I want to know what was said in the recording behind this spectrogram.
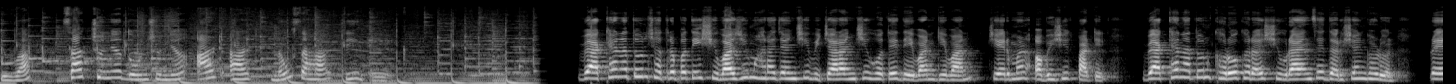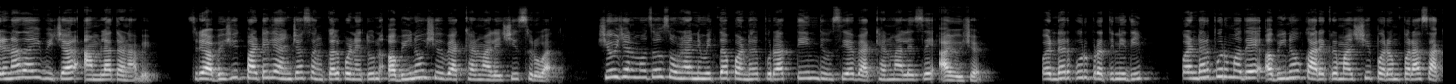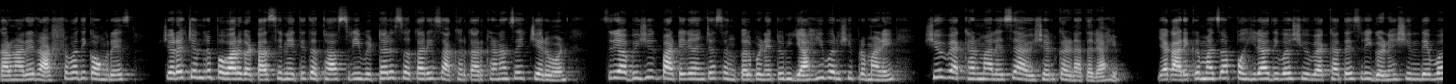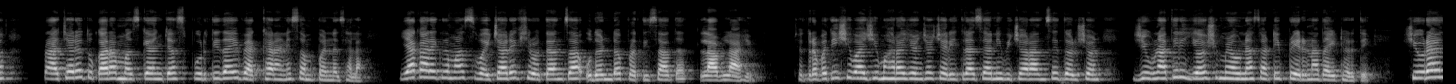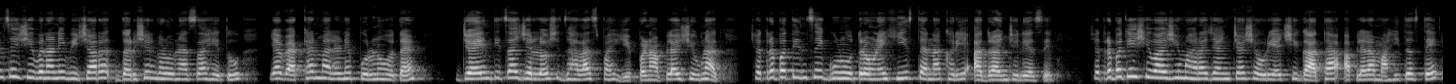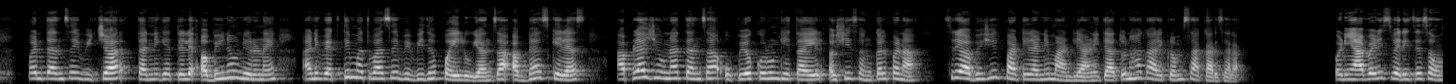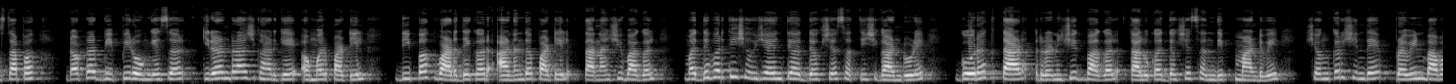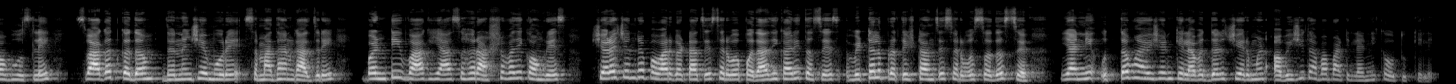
किंवा सात शून्य दोन शून्य आठ आठ नऊ सहा तीन एक. व्याख्यानातून छत्रपती शिवाजी महाराजांची विचारांची होते देवाणघेवाण चेअरमन अभिजित पाटील. व्याख्यानातून खरोखरच शिवरायांचे दर्शन घडून प्रेरणादायी विचार अंमलात आणावे. श्री अभिजित पाटील यांच्या संकल्पनेतून अभिनव शिव व्याख्यानमालेची सुरुवात. शिवजन्मोत्सव सोहळ्यानिमित्त पंढरपुरात तीन दिवसीय व्याख्यानमालेचे आयोजन. पंढरपूर प्रतिनिधी पंढरपूरमध्ये अभिनव कार्यक्रमाची परंपरा साकारणारे राष्ट्रवादी काँग्रेस शरदचंद्र पवार गटाचे नेते तथा श्री विठ्ठल सहकारी साखर कारखानाचे चेअरमन श्री अभिजित पाटील यांच्या संकल्पनेतून याही वर्षीप्रमाणे शिवव्याख्यानमालेचे आयोजन करण्यात आले आहे. या कार्यक्रमाचा पहिला दिवस शिवव्याख्याते श्री गणेश शिंदे व प्राचार्य तुकाराम मस्के यांच्या स्फूर्तिदायी व्याख्यानाने संपन्न झाला. या कार्यक्रमास वैचारिक श्रोत्यांचा उदंड प्रतिसाद लाभला आहे. छत्रपती शिवाजी महाराजांच्या चरित्राचे आणि विचारांचे दर्शन जीवनातील यश मिळवण्यासाठी प्रेरणादायी ठरते. शिवरायांचे जीवन आणि विचार दर्शन घडवण्याचा हेतू या व्याख्यानमालेने पूर्ण होत आहे. जयंतीचा जल्लोष झालाच पाहिजे पण आपल्या जीवनात छत्रपतींचे गुण उतरवणे हीच त्यांना खरी आदरांजली असेल. छत्रपती शिवाजी महाराजांच्या शौर्याची गाथा आपल्याला माहीत असते पण त्यांचे विचार त्यांनी घेतलेले अभिनव निर्णय आणि व्यक्तिमत्वाचे विविध पैलू यांचा अभ्यास केल्यास आपल्या जीवनात त्यांचा उपयोग करून घेता येईल अशी संकल्पना श्री अभिजित पाटील यांनी मांडली आणि त्यातून हा कार्यक्रम साकार झाला. पण यावेळी स्वेरीचे संस्थापक doctor B P Ronge sir Kiranraj घाडगे अमर पाटील दीपक वाडदेकर आनंद पाटील तानाजी बागल मध्यवर्ती शिवजयंती अध्यक्ष सतीश गांडुळे गोरख ताड रणजित बागल तालुकाध्यक्ष संदीप मांडवे शंकर शिंदे प्रवीण बाबा भोसले स्वागत कदम धनंजय मोरे समाधान गाजरे बंटी वाघ यासह राष्ट्रवादी काँग्रेस शरदचंद्र पवार गटाचे सर्व पदाधिकारी तसेच विठ्ठल प्रतिष्ठानचे सर्व सदस्य यांनी उत्तम आयोजन केल्याबद्दल चेअरमन अभिजित आबा पाटील यांनी कौतुक केले.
